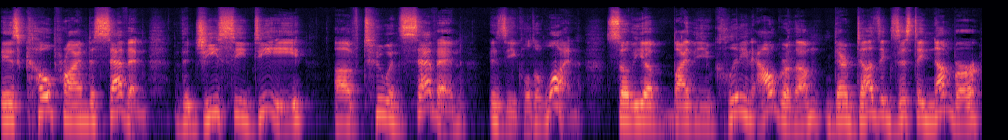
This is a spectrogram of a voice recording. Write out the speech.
is co-prime to 7. The GCD of 2 and 7 is equal to 1. So the uh, by the Euclidean algorithm, there does exist a number,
